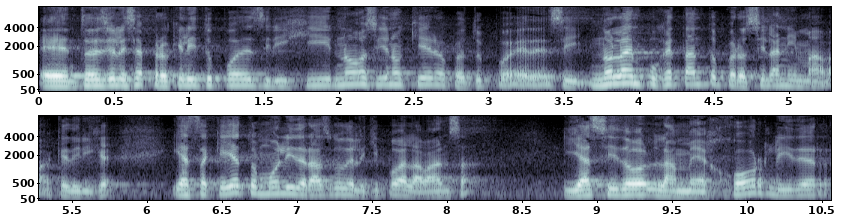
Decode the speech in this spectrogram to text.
entonces yo le decía, pero Kelly, tú puedes dirigir. No, sí, yo no quiero, pero tú puedes. Y no la empujé tanto, pero sí la animaba que dirige. Y hasta que ella tomó el liderazgo del equipo de alabanza y ha sido la mejor líder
